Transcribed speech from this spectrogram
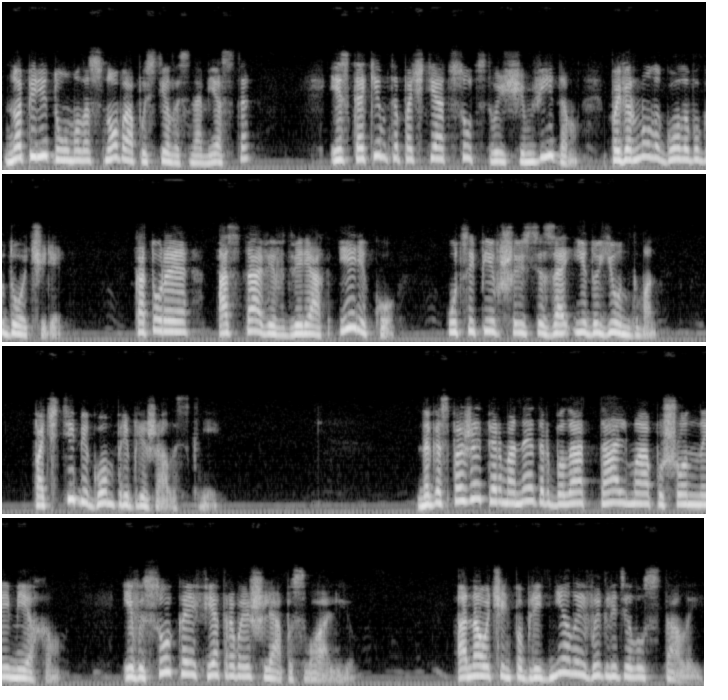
но передумала, снова опустилась на место и с каким-то почти отсутствующим видом повернула голову к дочери, которая, оставив в дверях Эрику, уцепившуюся за Иду Юнгман, почти бегом приближалась к ней. На госпоже Перманедер была тальма, опушенная мехом, и высокая фетровая шляпа с вуалью. Она очень побледнела и выглядела усталой.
